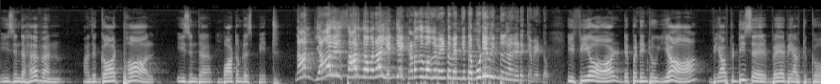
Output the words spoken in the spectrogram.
is in the heaven and the God Paul is in the bottomless pit. நான் யாரை சார்ந்தவனா எங்கே கடந்து போக வேண்டும் என்கின்ற முடிவு இன்று நான் எடுக்க வேண்டும் If we are dependent to Yah, we have to decide where we have to go.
